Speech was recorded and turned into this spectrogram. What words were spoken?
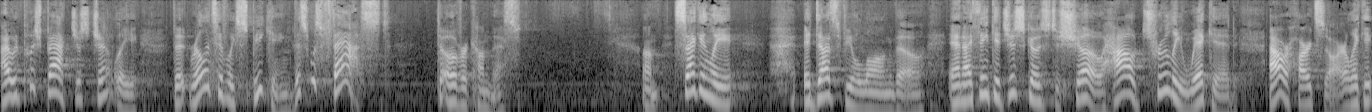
I would push back just gently that, relatively speaking, this was fast to overcome this. Um, secondly, it does feel long, though. And I think it just goes to show how truly wicked our hearts are. Like, it,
